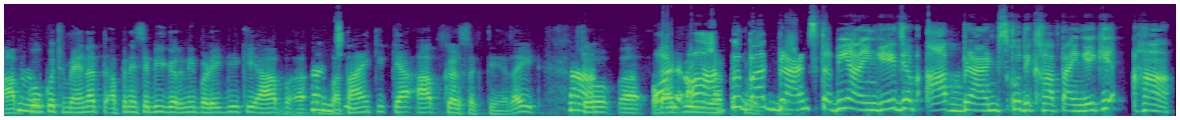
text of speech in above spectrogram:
आपको कुछ मेहनत अपने से भी करनी पड़ेगी कि आप uh, बताएँ कि क्या आप कर सकते हैं राइट सो और आपके पास ब्रांड्स तभी आएँगे जब आप ब्रांड्स को दिखा पाएँगे कि हाँ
